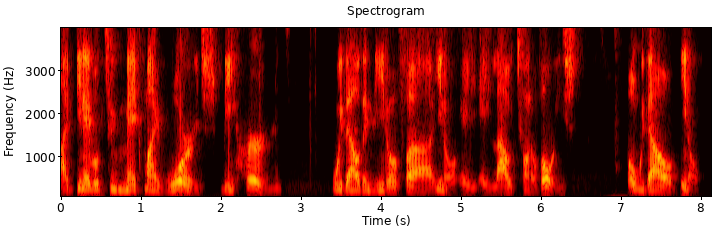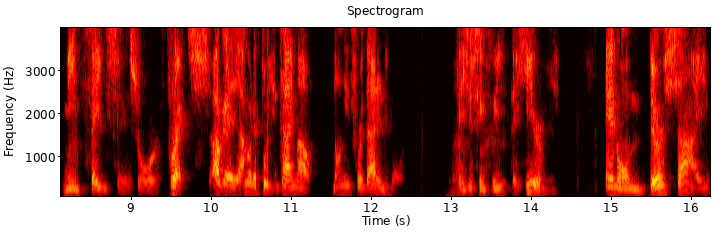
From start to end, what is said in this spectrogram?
I've been able to make my words be heard without the need of, uh, you know, a, a loud tone of voice or without, you know, mean faces or threats. Okay, I'm going to put you in timeout. No need for that anymore. Wow. They just simply, they hear me. And on their side,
